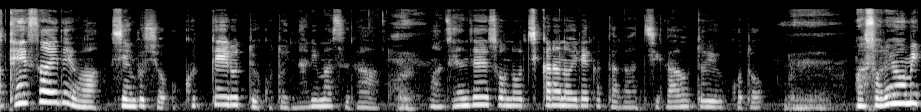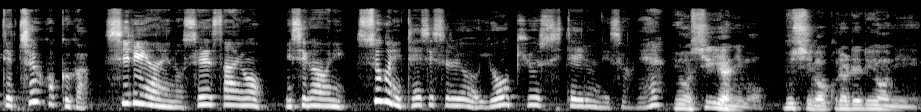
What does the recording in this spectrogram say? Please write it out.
あ、体裁では支援物資を送っているということになりますが、はい。まあ、全然その力の入れ方が違うということ。えまあ、それを見て中国がシリアへの制裁を西側にすぐに停止するよう要求しているんですよね。え要はシリアにも物資が送られるように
